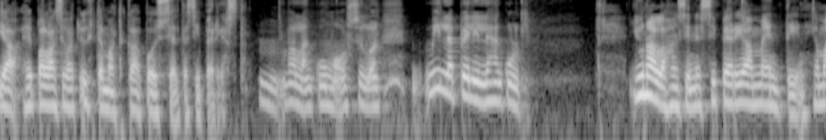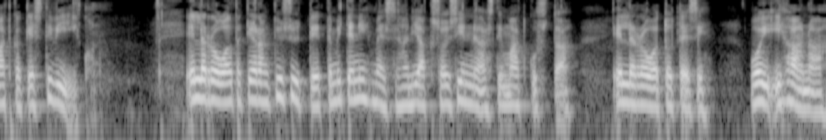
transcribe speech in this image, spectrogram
ja he palasivat yhtä matkaa pois sieltä Siperiasta. Hmm, vallankumous silloin. Millä pelillä hän kulki? Junallahan sinne Siperiaan mentiin ja matka kesti viikon. Elleroualta kerran kysyttiin, että miten ihmeessä hän jaksoi sinne asti matkustaa. Elleroua totesi, voi ihanaa,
